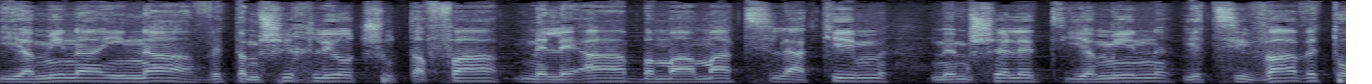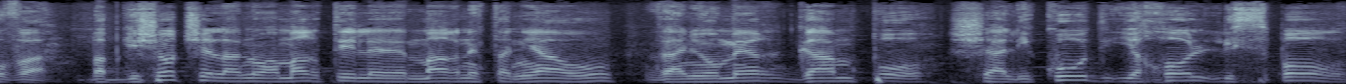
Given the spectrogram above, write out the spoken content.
ימינה הינה ותמשיך להיות שותפה מלאה במאמץ להקים ממשלת ימין יציבה וטובה. בפגישות שלנו אמרתי למר נתניהו, ואני אומר גם פה, שהליכוד יכול לספור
